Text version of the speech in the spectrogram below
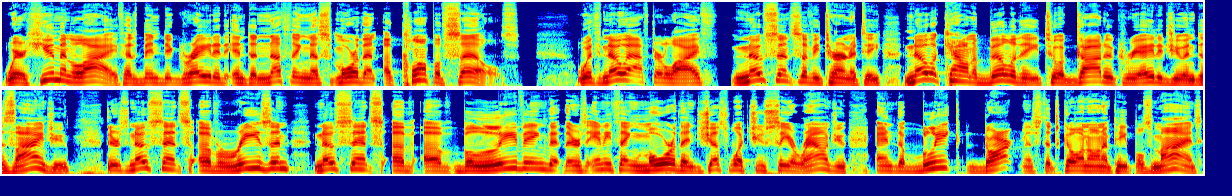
where human life has been degraded into nothingness more than a clump of cells with no afterlife, no sense of eternity, no accountability to a God who created you and designed you. There's no sense of reason, no sense of, of believing that there's anything more than just what you see around you, and the bleak darkness that's going on in people's minds,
